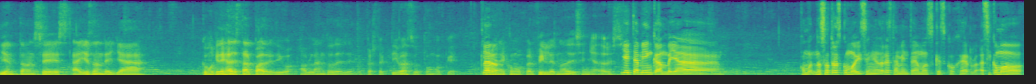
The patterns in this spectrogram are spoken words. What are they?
y entonces ahí es donde ya como que deja de estar padre, digo, hablando desde mi perspectiva, supongo que Claro. También hay como perfiles, ¿no? De diseñadores. Y ahí también cambia. Como nosotros como diseñadores también tenemos que escogerlo. Así como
